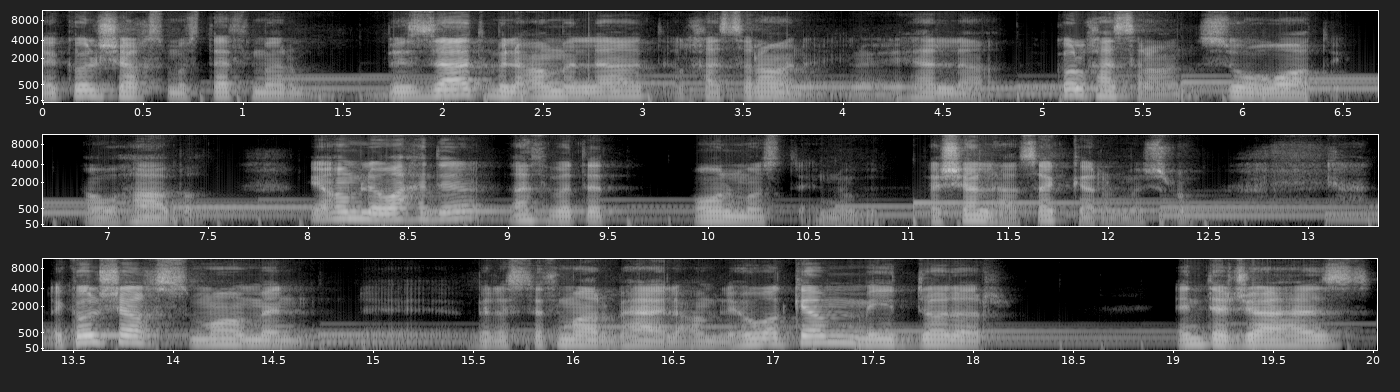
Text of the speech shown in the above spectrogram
لكل شخص مستثمر بالذات بالعملات الخسرانة. يعني هلأ كل خسران سوق واطي أو هابط. في عملة واحدة أثبتت اولموست إنه فشلها سكر المشروع. لكل شخص مؤمن آه، بالاستثمار بهاي العملة هو كم مية دولار أنت جاهز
